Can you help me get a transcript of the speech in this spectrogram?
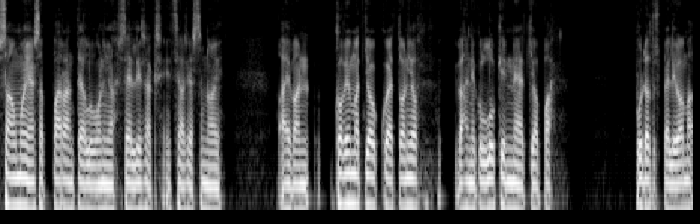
saumojensa paranteluun ja sen lisäksi itse asiassa noin aivan kovimmat joukkueet on jo vähän niin kuin lukinneet jopa pudotuspeli, oma,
